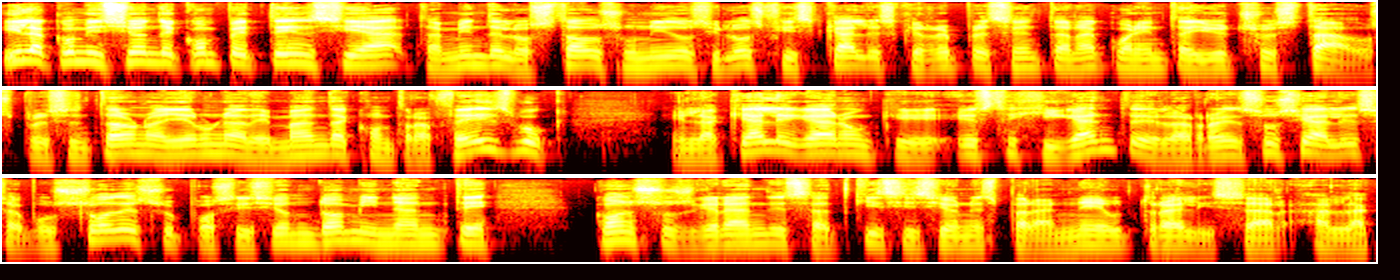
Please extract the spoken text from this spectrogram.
Y la Comisión de Competencia, también de los Estados Unidos y los fiscales que representan a 48 estados, presentaron ayer una demanda contra Facebook en la que alegaron que este gigante de las redes sociales abusó de su posición dominante con sus grandes adquisiciones para neutralizar a la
